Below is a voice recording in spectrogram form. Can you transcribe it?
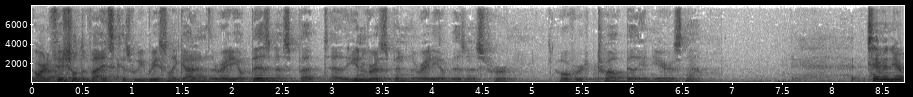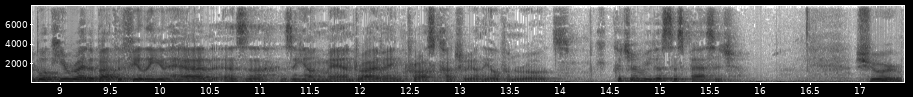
artificial device because we recently got into the radio business, but uh, the universe has been in the radio business for over 12 billion years now. Tim, in your book, you write about the feeling you had as a, as a young man driving cross country on the open roads. Could you read us this passage? Sure.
